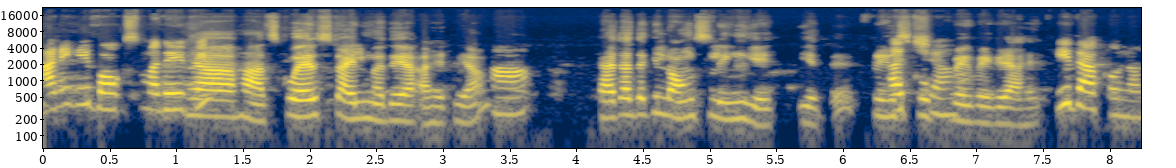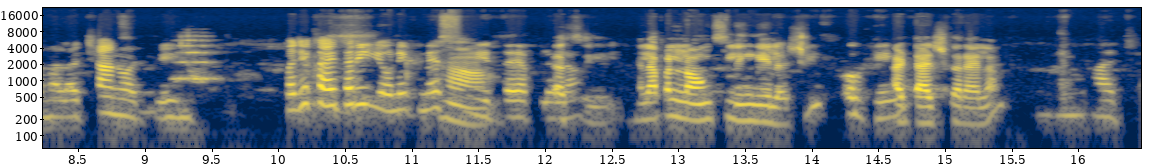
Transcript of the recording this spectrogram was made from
आणि ही बॉक्समध्ये ह्या हा स्क्वेअर स्टाईल मध्ये आहेत ह्या. हा. ह्याच्यात देखील लॉंग स्लिंग येते. प्रिंट्स खूप अच्छा. वेगवेगळे आहेत. ही दाखव ना मला. छान वाटते. म्हणजे काहीतरी युनिकनेस हा. मिळत आहे आपल्याला ह्याला पण लॉंग स्लिंग येईल अशी. ओके अटॅच करायला. अच्छा.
